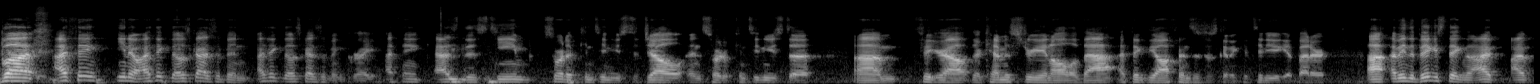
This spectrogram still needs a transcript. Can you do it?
but I think you know, I think those guys have been. I think those guys have been great. I think as this team sort of continues to gel and sort of continues to um, figure out their chemistry and all of that, I think the offense is just going to continue to get better. Uh, I mean, the biggest thing that I've I've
